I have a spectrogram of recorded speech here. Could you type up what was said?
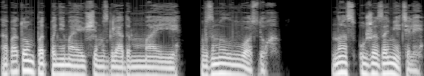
а потом под понимающим взглядом Майи взмыл в воздух. Нас уже заметили.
